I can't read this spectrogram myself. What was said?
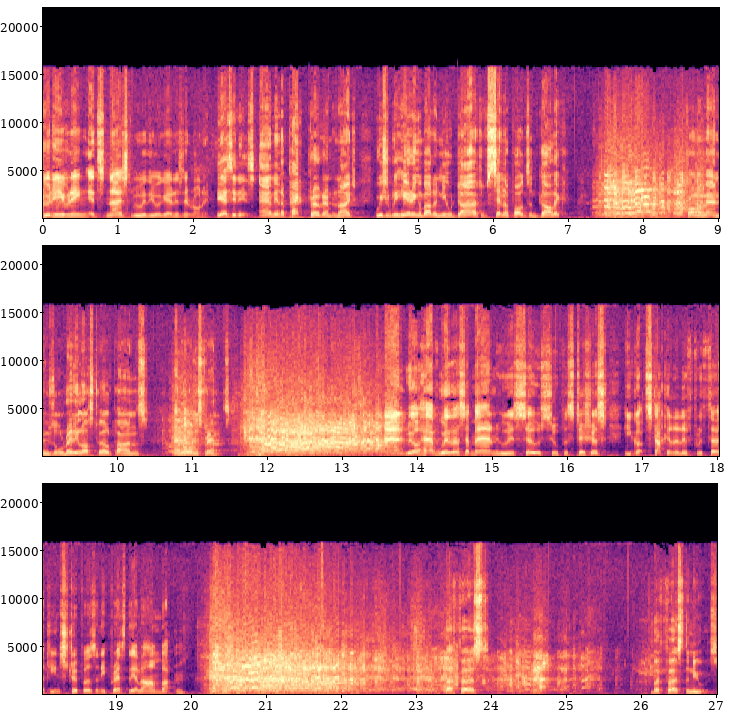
Good evening. It's nice to be with you again, isn't it, Ronnie? Yes, it is. And in a packed program tonight, we shall be hearing about a new diet of cenopods and garlic from a man who's already lost 12 pounds and all his friends. And we'll have with us a man who is so superstitious he got stuck in a lift with 13 strippers and he pressed the alarm button. But first, but first, the news.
